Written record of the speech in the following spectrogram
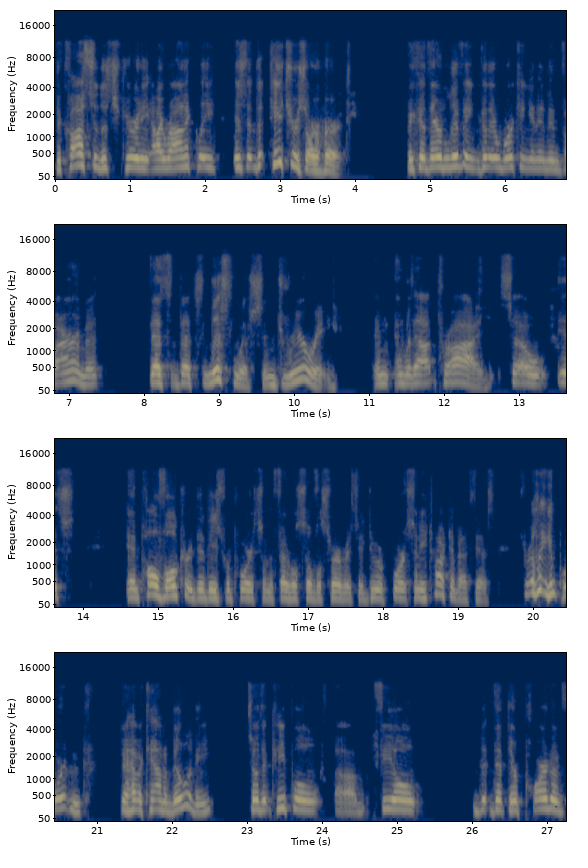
The cost of the security, ironically, is that the teachers are hurt because they're living, because they're working in an environment that's that's listless and dreary and, and without pride. So it's and Paul Volcker did these reports on the Federal Civil Service. He do reports and he talked about this. It's really important to have accountability so that people uh, feel th- that they're part of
